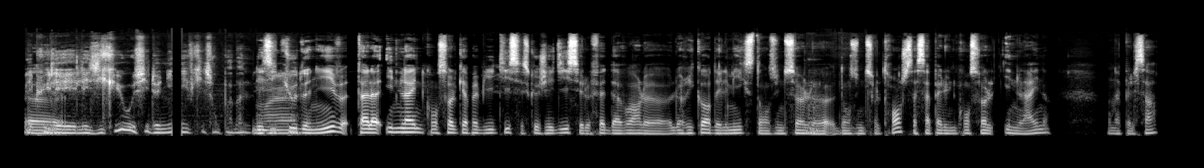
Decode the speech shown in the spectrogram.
Et puis Euh, les, les EQ aussi de Nive qui sont pas mal. Les Ouais. EQ de Nive, tu as la inline console capability, c'est ce que j'ai dit, c'est le fait d'avoir le, le record et le mix dans une seule, dans une seule tranche. Ça s'appelle une console inline, on appelle ça.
